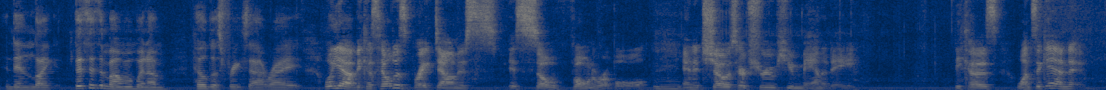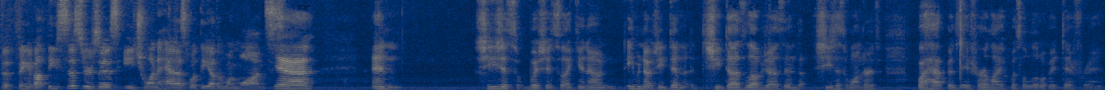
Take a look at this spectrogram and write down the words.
and then like this is the moment when um Hilda's freaks out, right? Well, yeah, because Hilda's breakdown is is so vulnerable. Mm, and it shows her true humanity. Because once again, the thing about these sisters is each one has what the other one wants. yeah, and she just wishes like you know even though she didn't she does love Justin she just wonders what happens if her life was a little bit different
